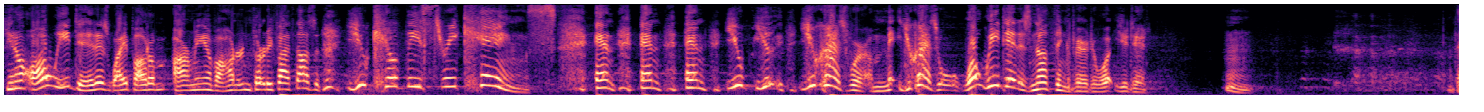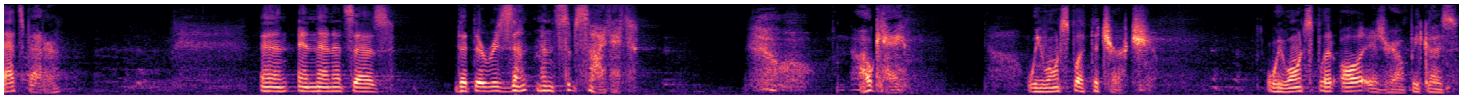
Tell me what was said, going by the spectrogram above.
You know, all we did is wipe out an army of 135,000. You killed these three kings. And and and you you you guys were amazing. You guys what we did is nothing compared to what you did. Hmm. That's better. And and then it says that their resentment subsided. Okay we won't split the church. We won't split all Israel because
